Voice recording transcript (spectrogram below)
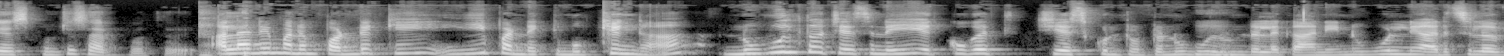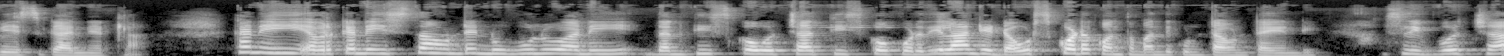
చేసుకుంటే సరిపోతుంది. అలానే మనం పండుగకి ఈ పండుగకి ముఖ్యంగా నువ్వులతో చేసినవి ఎక్కువగా చేసుకుంటుంటాం. నువ్వులు. ఉండలు కానీ నువ్వుల్ని అరిసెలో వేసి కానీ అట్లా. కానీ ఎవరికైనా ఇస్తా ఉంటే నువ్వులు అని దాన్ని తీసుకోవచ్చా తీసుకోకూడదు? ఇలాంటి డౌట్స్ కూడా కొంతమందికి ఉంటా ఉంటాయండి. అసలు ఇవ్వచ్చా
